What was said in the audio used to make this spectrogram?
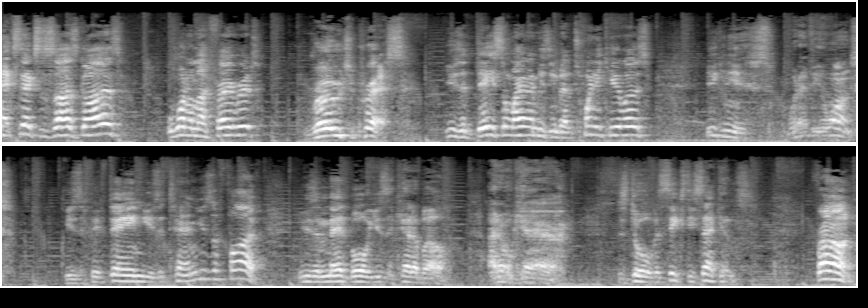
Next exercise, guys, one of my favorite, row to press. Use a decent weight, I'm using about 20 kilos. You can use whatever you want. Use a 15, use a 10, use a 5, use a med ball, use a kettlebell. I don't care. Just do it for 60 seconds. Front on.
